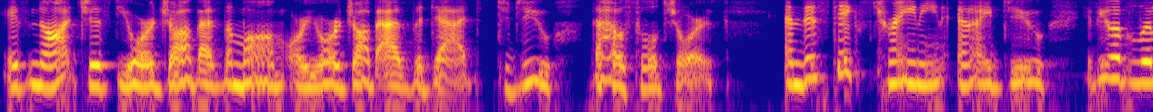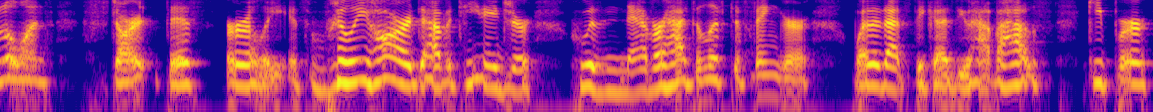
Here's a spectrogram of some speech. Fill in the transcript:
It's not just your job as the mom or your job as the dad to do the household chores. And this takes training, and I do. If you have little ones, start this early. It's really hard to have a teenager who has never had to lift a finger, whether that's because you have a housekeeper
